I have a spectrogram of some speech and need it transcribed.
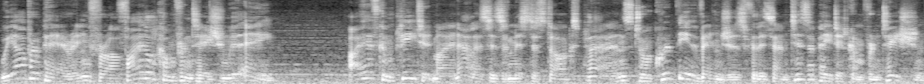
We are preparing for our final confrontation with AIM. I have completed my analysis of Mr. Stark's plans to equip the Avengers for this anticipated confrontation,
